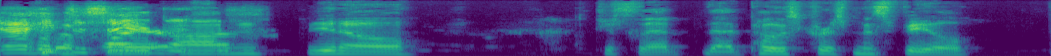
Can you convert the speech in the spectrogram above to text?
and I hate to say it, on, you know just that that post Christmas feel.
